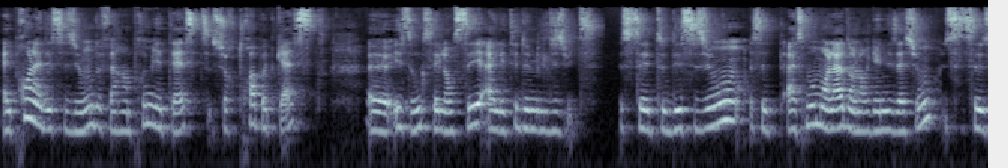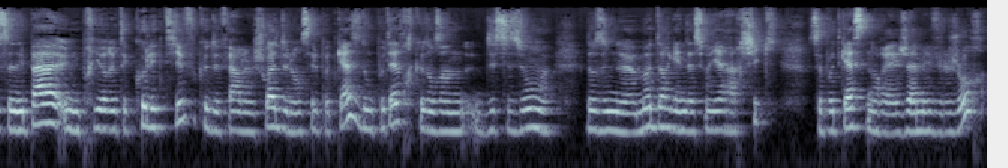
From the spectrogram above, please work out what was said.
elle prend la décision de faire un premier test sur trois podcasts et donc c'est lancé à l'été 2018 cette décision, à ce moment-là dans l'organisation, ce, n'est pas une priorité collective que de faire le choix de lancer le podcast. Donc peut-être que dans une décision, dans une mode d'organisation hiérarchique, ce podcast n'aurait jamais vu le jour.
